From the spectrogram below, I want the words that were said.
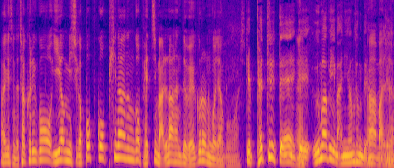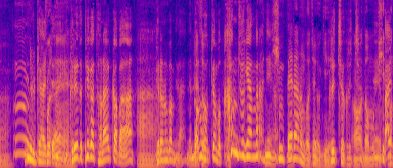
알겠습니다. 자, 그리고 이현미 씨가 뽑고 피나는 거 뱉지 말라는데 왜 그러는 거냐고. 이게 뱉을 때 이렇게 음압이 많이 형성돼요. 아, 맞아요. 음, 이렇게 할 때. 네. 그래서 피가 더 날까봐 아. 그러는 겁니다. 네, 너무 걱정, 뭐 큰 주기 한건 아니에요. 힘 빼라는 거죠, 여기. 그렇죠, 그렇죠. 어, 너무 네, 피더 빨대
